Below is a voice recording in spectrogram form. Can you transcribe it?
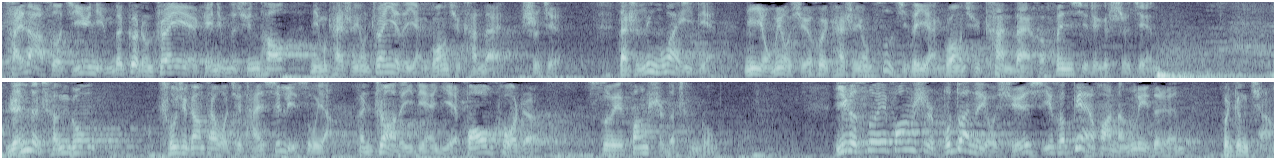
财大所给予你们的各种专业给你们的熏陶，你们开始用专业的眼光去看待世界。但是另外一点，你有没有学会开始用自己的眼光去看待和分析这个世界？人的成功，除去刚才我去谈心理素养，很重要的一点也包括着思维方式的成功。一个思维方式不断的有学习和变化能力的人会更强。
